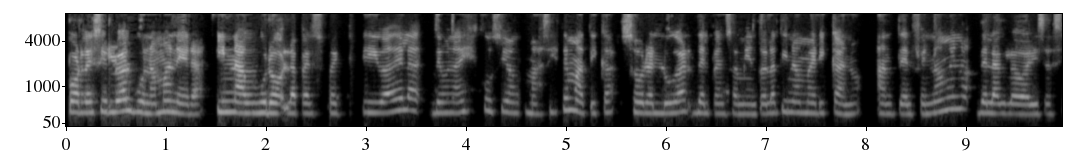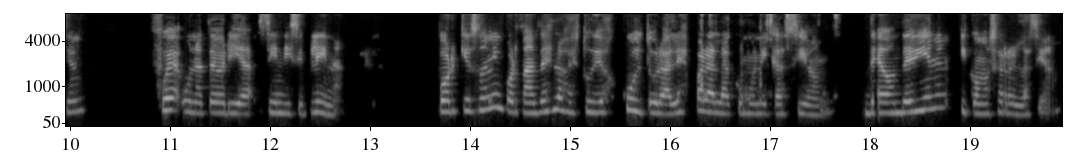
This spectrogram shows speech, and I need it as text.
por decirlo de alguna manera, inauguró la perspectiva de, de, una discusión más sistemática sobre el lugar del pensamiento latinoamericano ante el fenómeno de la globalización fue una teoría sin disciplina. ¿Por qué son importantes los estudios culturales para la comunicación? de dónde vienen y cómo se relacionan.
